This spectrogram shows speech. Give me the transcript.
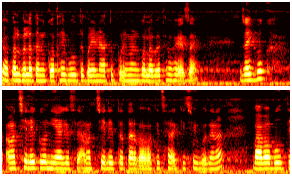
সকালবেলা তো আমি কথাই বলতে পারি না, এত পরিমাণ গলা ব্যথা হয়ে যায়। যাই হোক, আমার ছেলেকেও নিয়ে গেছে। আমার ছেলে তো তার বাবাকে ছাড়া কিছুই বোঝে না। বাবা বলতে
